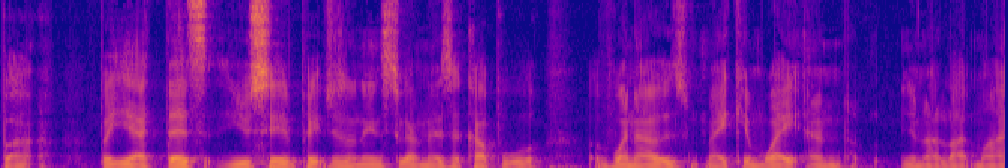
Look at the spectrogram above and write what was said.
but but yeah, there's you see the pictures on Instagram. There's a couple of when I was making weight, and you know, like my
